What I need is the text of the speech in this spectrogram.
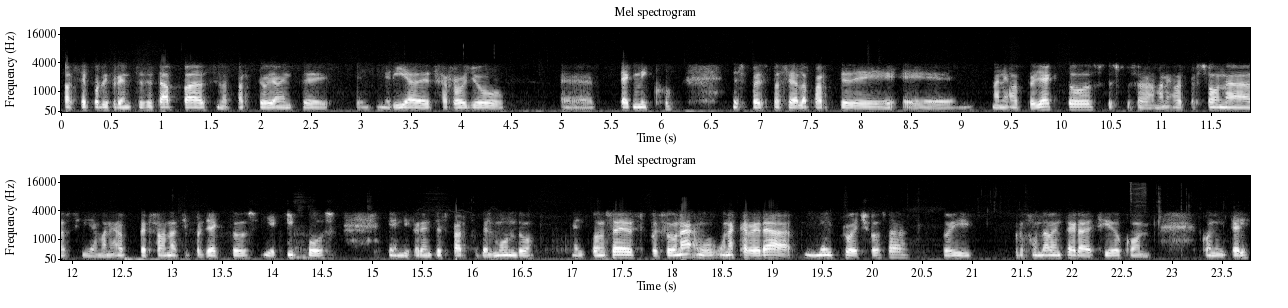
pasé por diferentes etapas, en la parte obviamente de ingeniería, de desarrollo eh, técnico, después pasé a la parte de manejo de proyectos, después a manejo de personas y a manejo de personas y proyectos y equipos en diferentes partes del mundo. Entonces, pues fue una, una carrera muy provechosa. Estoy profundamente agradecido con, con Intel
